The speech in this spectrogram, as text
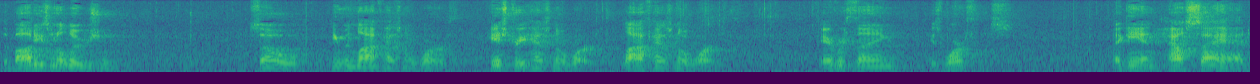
The body's an illusion, so human life has no worth. History has no worth. Life has no worth. Everything is worthless. Again, how sad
